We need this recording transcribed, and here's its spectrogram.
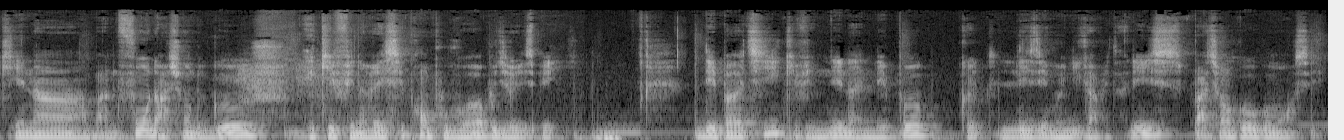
qui ont une fondation de gauche et qui finissent récit prendre pouvoir pour diriger ce pays des partis qui finissent dans l'époque que les hémonies capitalistes pas encore commencé.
